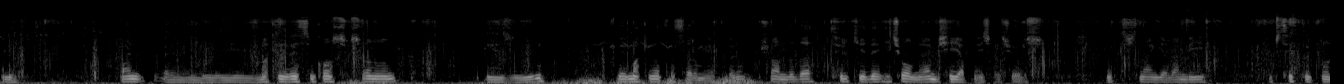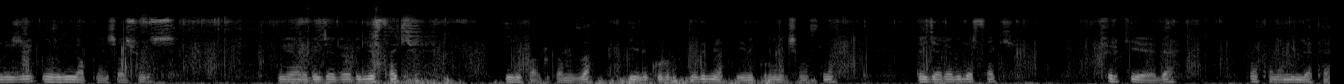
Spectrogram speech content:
hani ben eee makine resim konstrüksiyonu mezunuyum ve makine tasarımı yapıyorum. Şu anda da Türkiye'de hiç olmayan bir şey yapmaya çalışıyoruz. Yurt dışından gelen bir yüksek teknoloji ürünü yapmaya çalışıyoruz. Eğer becerebilirsek yeni fabrikamızda yeni kurulduk dedim ya yeni kurulum aşamasında becerebilirsek Türkiye'ye de vatana millete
